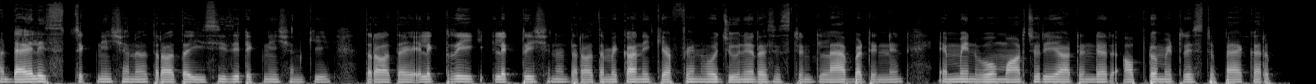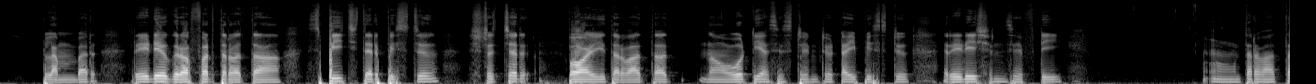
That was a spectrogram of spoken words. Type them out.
dialysis technician తర్వాత ఈసీజీ టెక్నీషియన్కి తర్వాత ఎలక్ట్రిక్ ఎలక్ట్రీషియన్ తర్వాత mechanic FNO junior assistant lab attendant MNO mortuary attender optometrist packer plumber radiographer తర్వాత స్పీచ్ థెరపిస్ట్ స్ట్రెచ్చర్ బాయ్ తర్వాత OT assistant typist radiation safety తర్వాత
